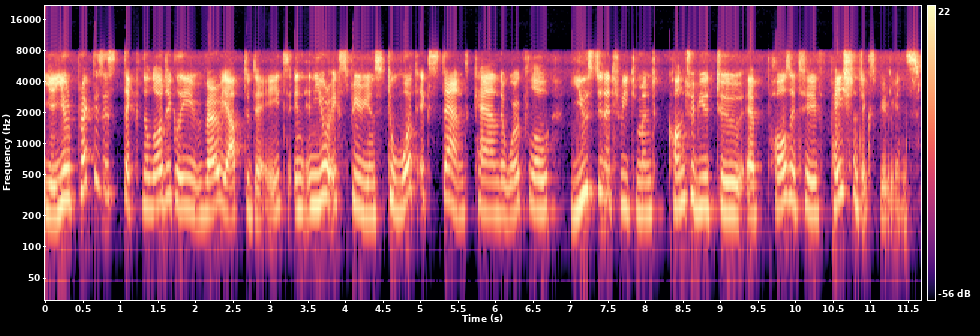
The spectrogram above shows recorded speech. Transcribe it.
Yeah, your practice is technologically very up to date. In, in your experience, to what extent can the workflow used in a treatment contribute to a positive patient experience?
